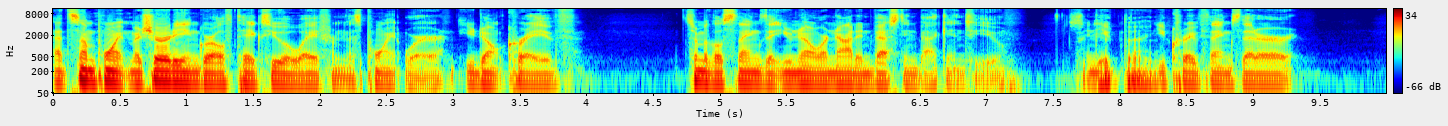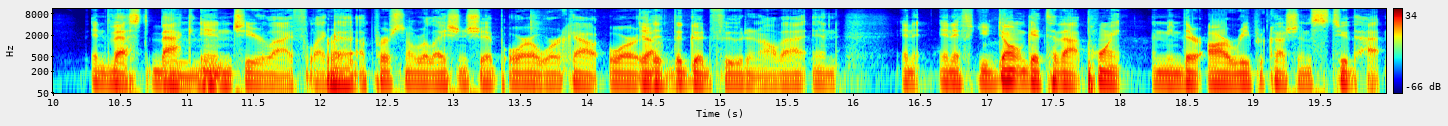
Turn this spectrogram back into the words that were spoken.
at some point maturity and growth takes you away from this point where you don't crave some of those things that you know are not investing back into you It's a and good you, thing. you crave things that are invest back into your life like Mm-hmm. Right. a, a personal relationship or a workout or Yeah. the, the good food and all that and and and if you don't get to that point i mean there are repercussions to that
